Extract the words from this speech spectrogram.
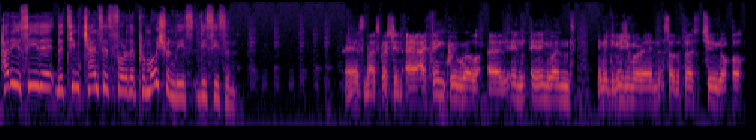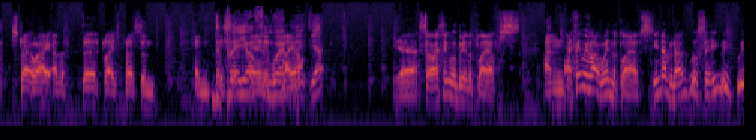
how do you see the, the team chances for the promotion this this season? Yeah, it's a nice question. Uh, I think we will uh, in in England in the division we're in. So the first two go up straight away, and the third place person and The playoffs in in the Wembley. playoffs. Yeah. Yeah, so I think we'll be in the playoffs, and I think we might win the playoffs. You never know. We'll see. We, we,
